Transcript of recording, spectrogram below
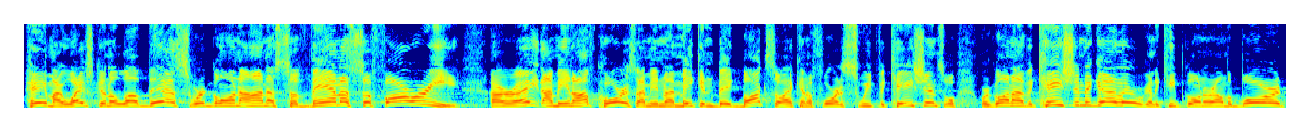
hey, my wife's going to love this. We're going on a savannah safari. All right. I mean, of course, I mean, I'm making big bucks, so I can afford a sweet vacation. So we're going on vacation together. We're going to keep going around the board.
